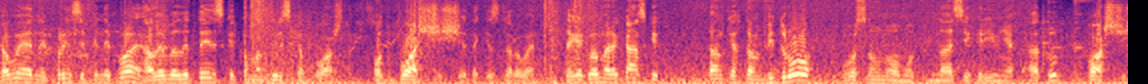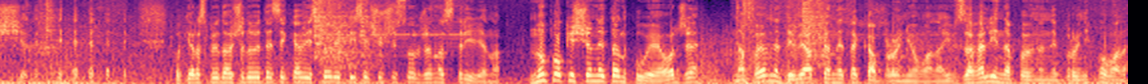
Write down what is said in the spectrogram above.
КВН в принципі не пає, але велетенська командирська башта. От бащище таке здоровенне. Так як в американських танках там відро в основному на цих рівнях, а тут бащище таке. Поки я розповідав чудові та цікаві історії, 1600 вже настріляно. Ну поки що не танкує. Отже, напевне, дев'ятка не така броньована. І взагалі, напевне, не броньована.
